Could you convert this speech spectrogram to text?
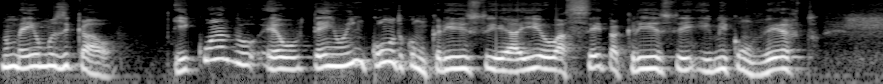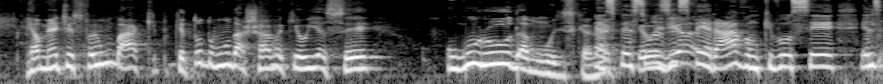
no meio musical. E quando eu tenho um encontro com Cristo e aí eu aceito a Cristo e, e me converto, realmente isso foi um baque, porque todo mundo achava que eu ia ser o guru da música, né? As pessoas iria... esperavam que você, eles,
